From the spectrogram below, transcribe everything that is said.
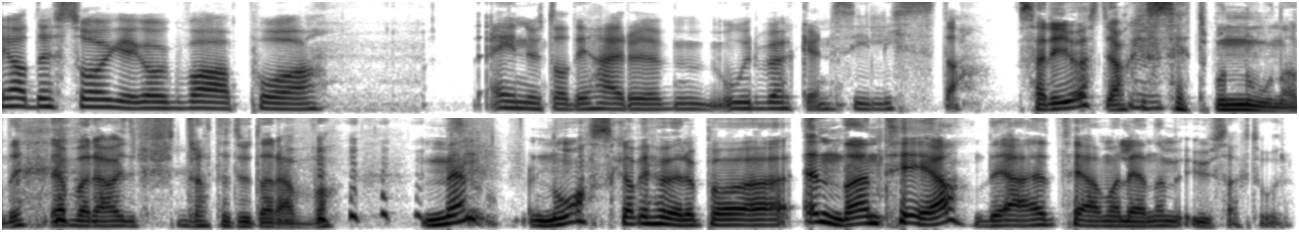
ja, det så jeg òg var på en ut av de her eh, ordbøkene si lista. Seriøst, jeg har Mm. ikke sett på noen av de. Jeg bare har dratt det ut av ræva. Men nå skal vi høre på enda en Thea. Det er Thea Malene med usagt ord.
